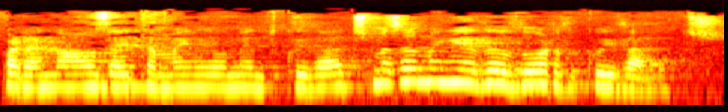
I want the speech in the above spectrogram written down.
para nós é também um elemento de cuidados, mas também é dador de cuidados.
